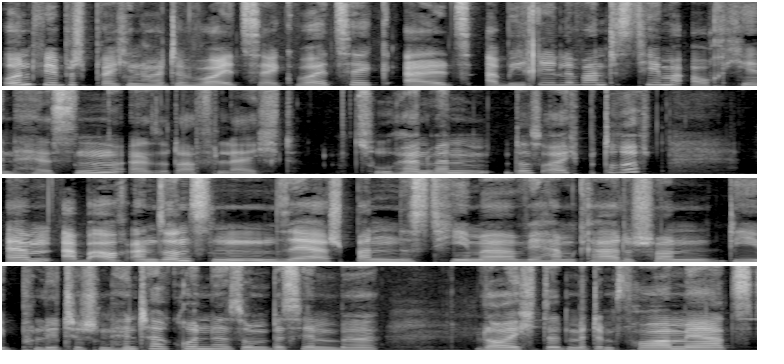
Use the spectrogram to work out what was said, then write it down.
Und wir besprechen heute Wojcek. Wojcek als abi-relevantes Thema, auch hier in Hessen. Also da vielleicht zuhören, wenn das euch betrifft. Ähm, aber auch ansonsten ein sehr spannendes Thema. Wir haben gerade schon die politischen Hintergründe so ein bisschen beleuchtet mit dem Vormärz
